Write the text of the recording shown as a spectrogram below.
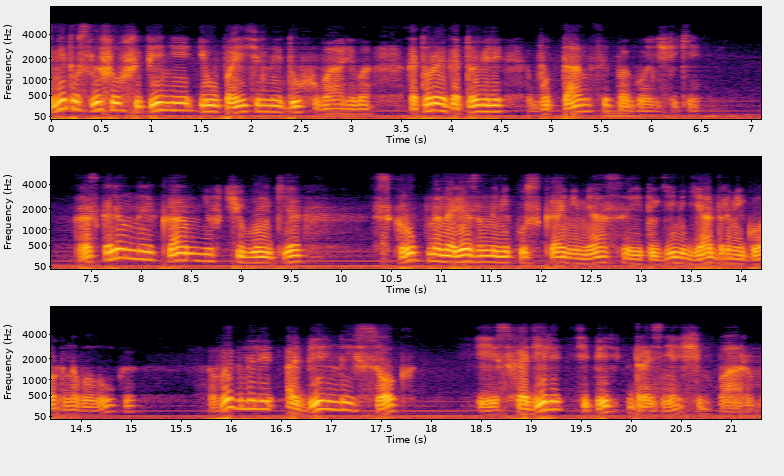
Смит услышал шипение и упоительный дух варева, которое готовили бутанцы-погонщики. Раскаленные камни в чугунке с крупно нарезанными кусками мяса и тугими ядрами горного лука выгнали обильный сок и исходили теперь дразнящим паром.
